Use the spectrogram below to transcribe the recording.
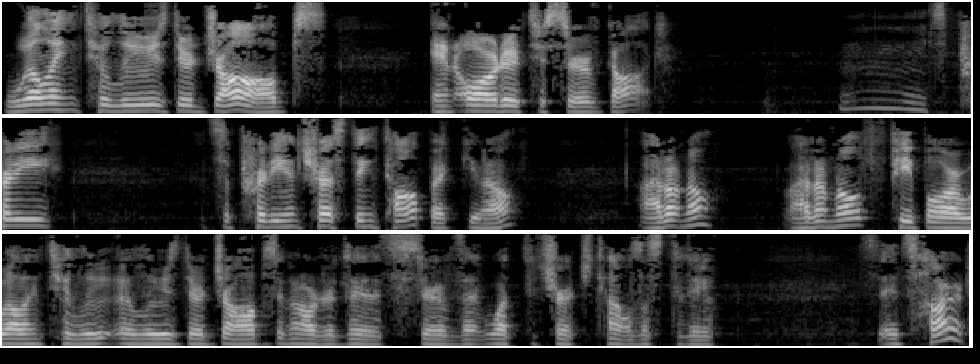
willing to lose their jobs in order to serve God? Mm, it's pretty it's a pretty interesting topic, you know. I don't know. I don't know if people are willing to lo- lose their jobs in order to serve that what the church tells us to do it's hard.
